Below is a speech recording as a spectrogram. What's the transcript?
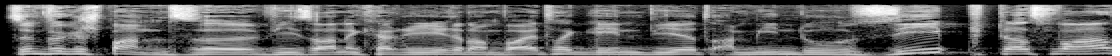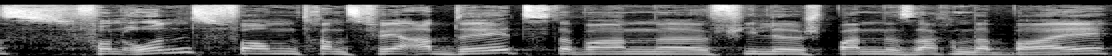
Sind wir gespannt, äh, wie seine Karriere dann weitergehen wird. Amindo Sieb, das war's von uns vom Transfer-Update. Da waren äh, viele spannende Sachen dabei.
